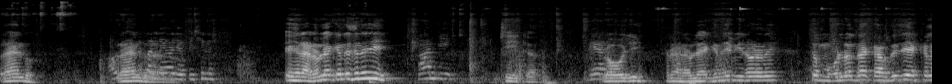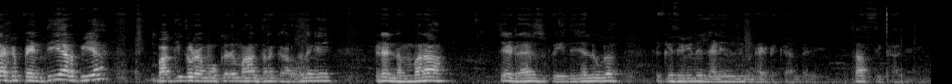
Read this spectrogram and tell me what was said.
ਰਹਿਣ ਦੋ ਰਹਿਣ ਹੋ। ਜਾ ਪਿਛਲੇ। ਇਹ ਹਰਿਆਣੋਂ ਲੈ ਕੇ ਆਉਂਦੇ ਸੀ ਨਾ ਜੀ? ਹਾਂਜੀ। ਠੀਕ ਆ। ਲਓ ਜੀ ਹਰਿਆਣਾ ਲੈ ਕੇ ਆਂਦੇ ਵੀਰ ਉਹਨਾਂ ਨੇ। ਤੇ ਮੁੱਲ ਦਾ ਕਰਦੇ ਜੇ 1 ਲੱਖ 35000 ਰੁਪਿਆ ਬਾਕੀ ਤੁਹਾਡਾ ਮੌਕੇ ਤੇ ਮਾਨਤਨ ਕਰ ਦੇਣਗੇ। ਜਿਹੜਾ ਨੰਬਰ ਆ, ਤੇ ਐਡਰੈਸ ਸਕਰੀਨ ਤੇ ਚੱਲੂਗਾ, ਤੇ ਕਿਸੇ ਵੀ ਨੇ ਲੈਣੀ ਤੁਸੀਂ ਕੰਟੈਕਟ ਕਰ ਲਿਓ ਜੀ। ਸਤਿ ਸ਼੍ਰੀ ਅਕਾਲ ਜੀ।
